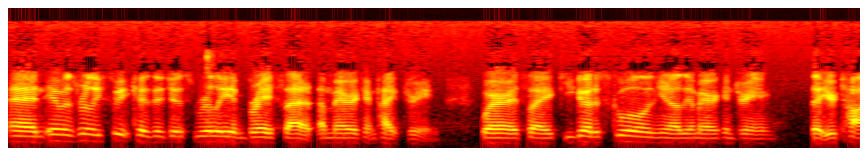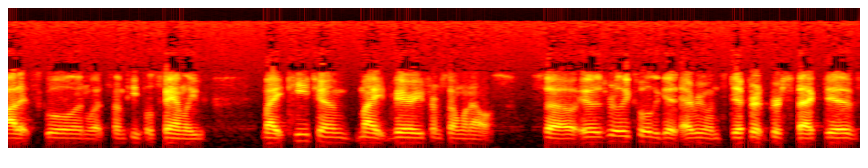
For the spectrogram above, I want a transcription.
and it was really sweet because it just really embraced that American pipe dream, where it's like you go to school and you know the American dream that you're taught at school and what some people's family might teach them might vary from someone else. So it was really cool to get everyone's different perspectives.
